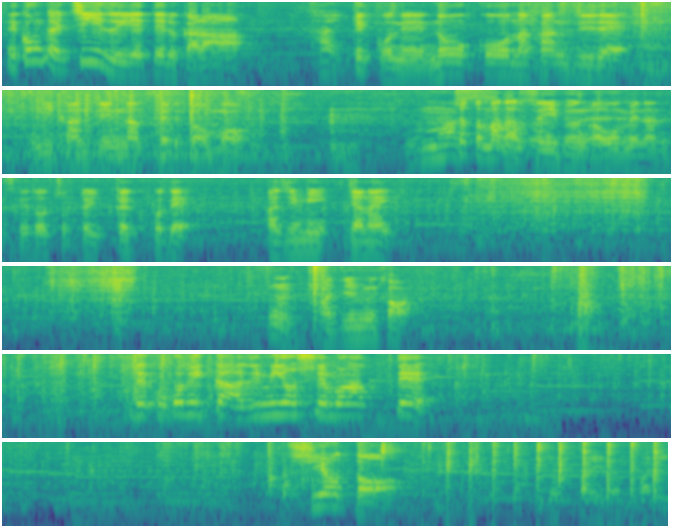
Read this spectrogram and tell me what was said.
で今回チーズ入れてるからはい。結構ね濃厚な感じでいい感じになってると思う。ちょっとまだ水分が多めなんですけどちょっと一回ここで味見じゃない。うん味見か。でここで一回味見をしてもらって塩とどっぱりどっぱり。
